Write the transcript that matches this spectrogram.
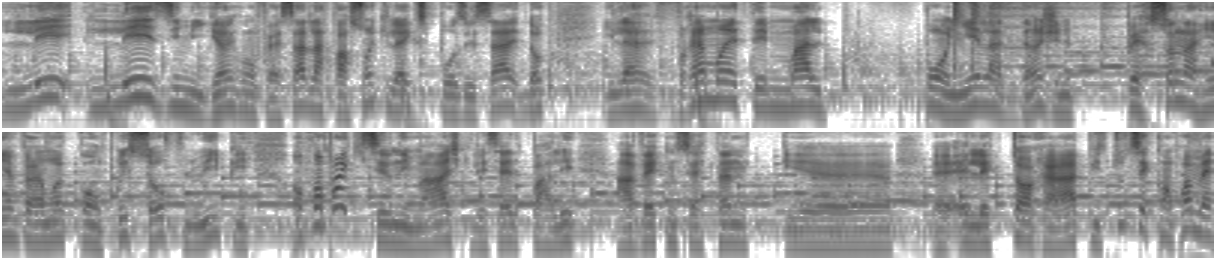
les, les immigrants qui vont faire ça, de la façon qu'il a exposé ça. Donc, il a vraiment été mal poigné là-dedans. Je n'ai personne n'a rien vraiment compris sauf lui. Puis on comprend qu'il c'est une image, qu'il essaie de parler avec une certaine euh, euh, électorat, puis tout c'est comprend, mais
